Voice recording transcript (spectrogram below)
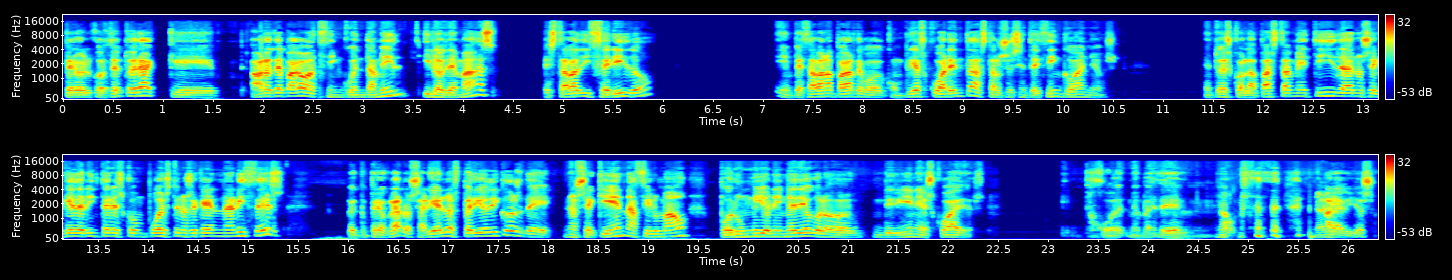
Pero el concepto era que ahora te pagaban 50 mil y lo demás estaba diferido y empezaban a pagarte cuando cumplías 40 hasta los 65 años. Entonces, con la pasta metida, no sé qué, del interés compuesto y no sé qué en narices, pero claro, salía en los periódicos de no sé quién ha firmado por un millón y medio con los Virginia Squires. Joder, me parece. No, maravilloso.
